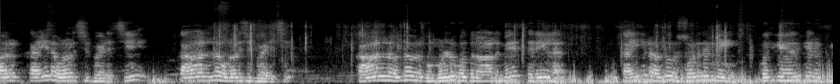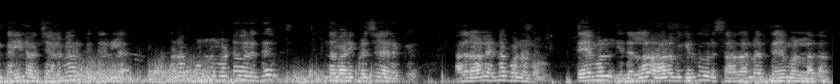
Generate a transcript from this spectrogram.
அவருக்கு கையில் உணர்ச்சி போயிடுச்சு. காலில் உணர்ச்சி போயிடுச்சு. காலில் வந்து அவருக்கு முள்ளு குத்தினாலுமே தெரியல. கையில் வந்து ஒரு சுடுதண்ணி கொதிக்க கொதிக்க இருக்கு. கையில் வச்சாலுமே அவருக்கு தெரியல. ஆனால் பொண்ணு மட்டும் வருது. இந்த மாதிரி பிரச்சனை இருக்கு. அதனால என்ன பண்ணணும்? தேமல் இதெல்லாம் ஆரம்பிக்கிறது ஒரு சாதாரண தேமல்ல தான்.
